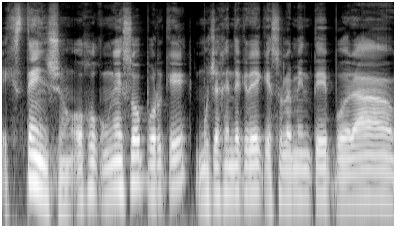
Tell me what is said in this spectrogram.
extension. Ojo con eso porque mucha gente cree que solamente podrá,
